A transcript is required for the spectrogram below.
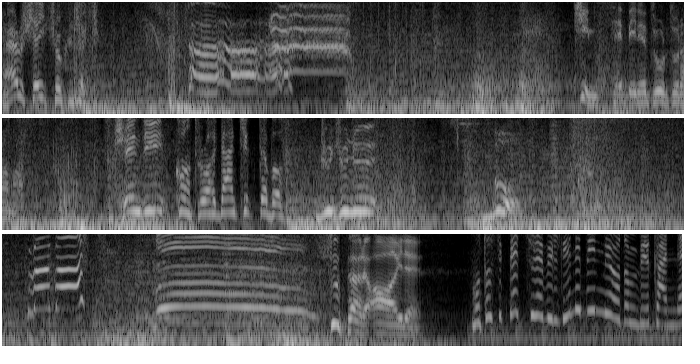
Her şey çökecek. Kimse beni durduramaz. Kendi Kontrolden çıktı bu. gücünü bul. Süper aile. Motosiklet sürebildiğini bilmiyordum büyük anne.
